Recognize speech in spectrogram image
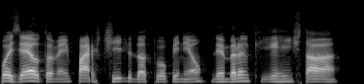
Pois é, eu também partilho da tua opinião. Lembrando que a gente está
